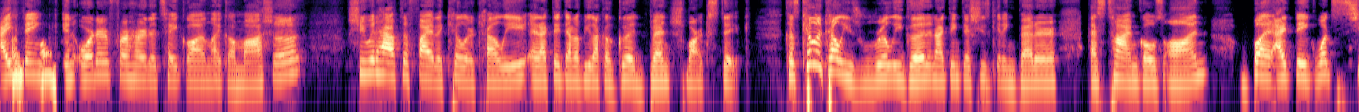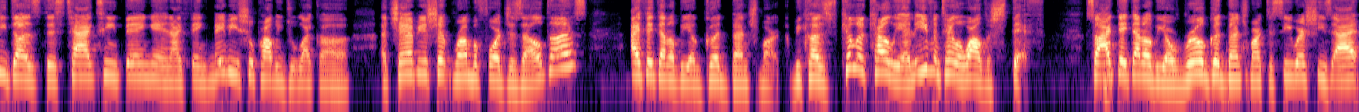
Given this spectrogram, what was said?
I I'm think fine. in order for her to take on like a Masha, she would have to fight a Killer Kelly, and I think that'll be like a good benchmark stick. Because Killer Kelly's really good, and I think that she's getting better as time goes on. But I think once she does this tag team thing, and I think maybe she'll probably do like a a championship run before Giselle does. I think that'll be a good benchmark because Killer Kelly and even Taylor Wilde are stiff. So I think that'll be a real good benchmark to see where she's at.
